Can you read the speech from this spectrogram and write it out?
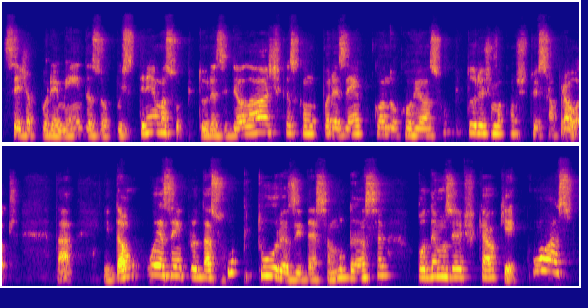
seja por emendas ou por extremas rupturas ideológicas, como, por exemplo, quando ocorreu as rupturas de uma constituição para outra. Tá? Então, o exemplo das rupturas e dessa mudança, podemos verificar o quê? Com as,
